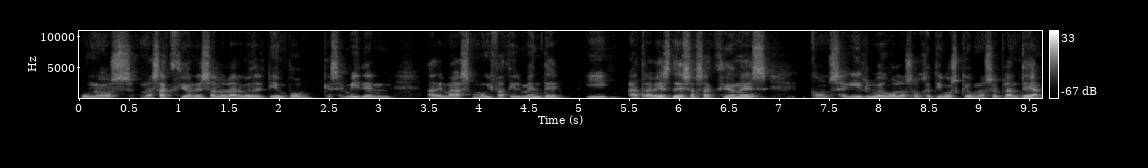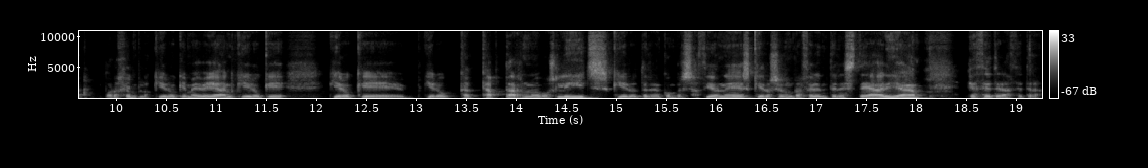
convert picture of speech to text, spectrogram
unos, unas acciones a lo largo del tiempo que se miden además muy fácilmente y a través de esas acciones conseguir luego los objetivos que uno se plantea. Por ejemplo, quiero que me vean, quiero que quiero que quiero captar nuevos leads, quiero tener conversaciones, quiero ser un referente en este área, etcétera, etcétera.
